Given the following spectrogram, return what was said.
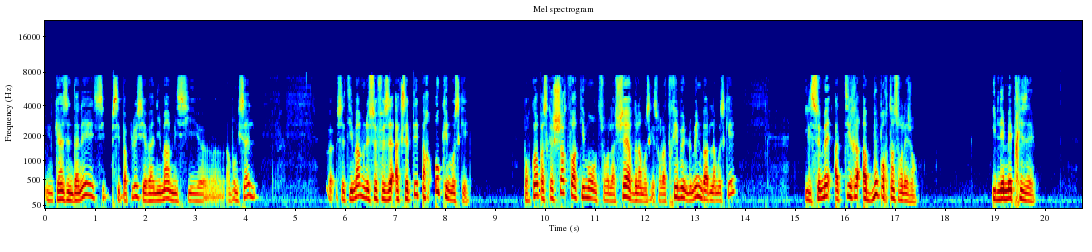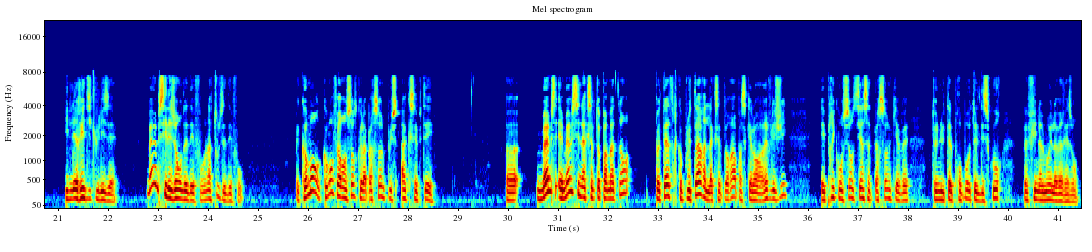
une quinzaine d'années, si, pas plus, il y avait un imam ici euh, à Bruxelles. Euh, cet imam ne se faisait accepter par aucune mosquée. Pourquoi? Parce que chaque fois qu'il monte sur la chaire de la mosquée, sur la tribune, le minbar de la mosquée, il se met à tirer à bout portant sur les gens. Il les méprisait. Il les ridiculisait. Même si les gens ont des défauts, on a tous des défauts. Mais comment, faire en sorte que la personne puisse accepter? Euh, même, Et même s'il n'accepte pas maintenant, peut-être que plus tard elle l'acceptera parce qu'elle aura réfléchi et pris conscience, tiens, cette personne qui avait tenu tel propos, tel discours, ben, finalement il avait raison.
